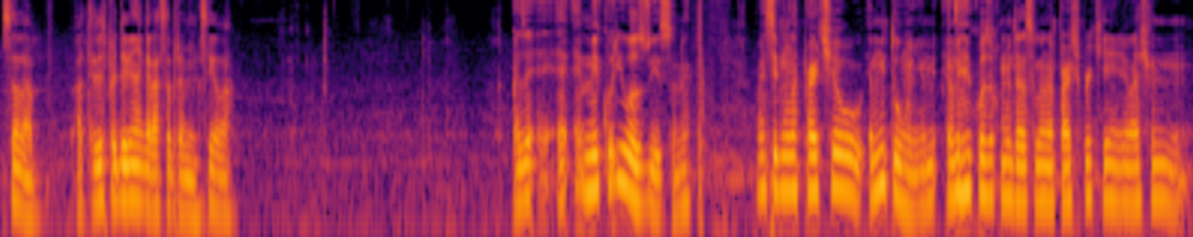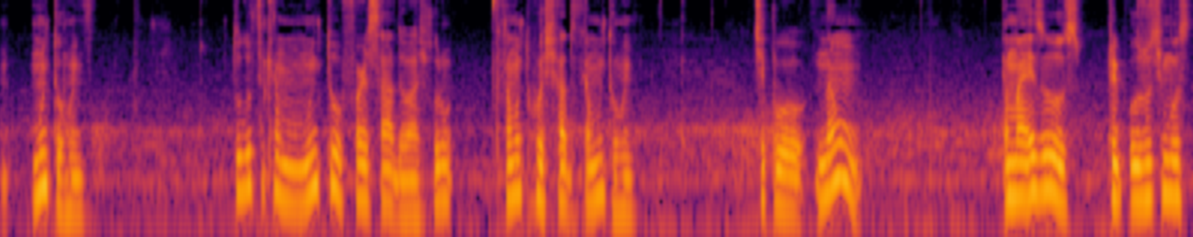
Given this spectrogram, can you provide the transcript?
Sei lá. Até eles perderem a graça pra mim, sei lá. Mas é, é, é meio curioso isso, né? Mas a segunda parte eu, é muito ruim. Eu me, eu me recuso a comentar a segunda parte porque eu acho muito ruim. Tudo fica muito forçado, eu acho. Tudo fica muito rochado, fica muito ruim. Tipo, não. É mais os, os últimos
